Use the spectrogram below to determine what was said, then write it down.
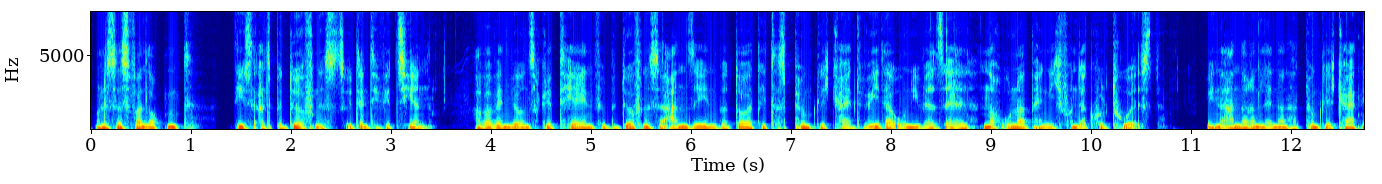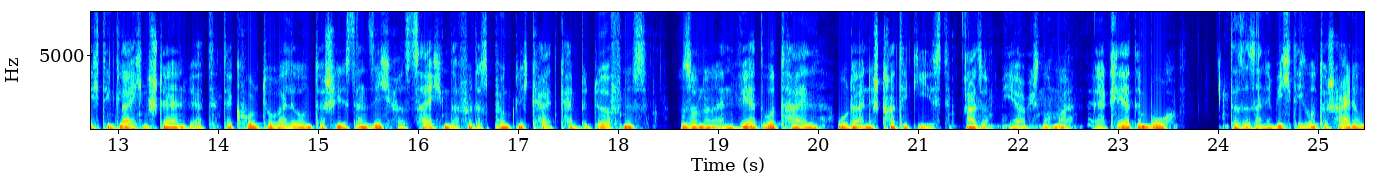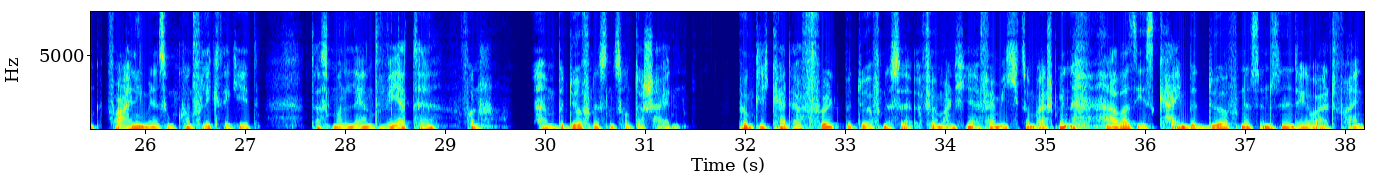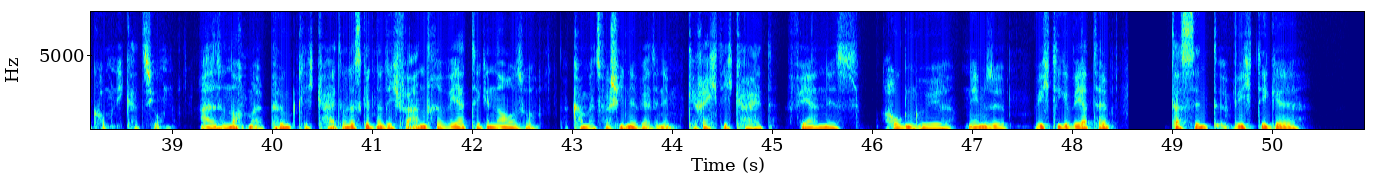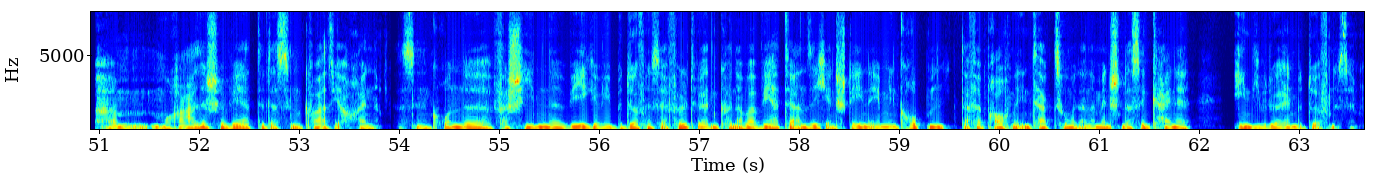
Und es ist verlockend, dies als Bedürfnis zu identifizieren. Aber wenn wir unsere Kriterien für Bedürfnisse ansehen, wird deutlich, dass Pünktlichkeit weder universell noch unabhängig von der Kultur ist. In anderen Ländern hat Pünktlichkeit nicht den gleichen Stellenwert. Der kulturelle Unterschied ist ein sicheres Zeichen dafür, dass Pünktlichkeit kein Bedürfnis, sondern ein Werturteil oder eine Strategie ist. Also, hier habe ich es nochmal erklärt im Buch. Das ist eine wichtige Unterscheidung, vor allen Dingen, wenn es um Konflikte geht, dass man lernt, Werte von ähm, Bedürfnissen zu unterscheiden. Pünktlichkeit erfüllt Bedürfnisse für manche, für mich zum Beispiel, aber sie ist kein Bedürfnis im Sinne der gewaltfreien Kommunikation. Also nochmal, Pünktlichkeit. Und das gilt natürlich für andere Werte genauso. Da kann man jetzt verschiedene Werte nehmen. Gerechtigkeit, Fairness, Augenhöhe. Nehmen Sie wichtige Werte. Das sind wichtige ähm, moralische Werte. Das sind quasi auch ein, das sind im Grunde verschiedene Wege, wie Bedürfnisse erfüllt werden können. Aber Werte an sich entstehen eben in Gruppen. Dafür brauchen wir Interaktion mit anderen Menschen. Das sind keine individuellen Bedürfnisse.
